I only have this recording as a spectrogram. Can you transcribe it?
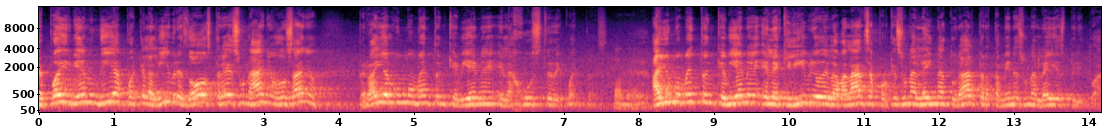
Te puede ir bien un día, puede que la libres, dos, tres, un año, dos años, pero hay algún momento en que viene el ajuste de cuentas. Hay un momento en que viene el equilibrio de la balanza porque es una ley natural, pero también es una ley espiritual.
